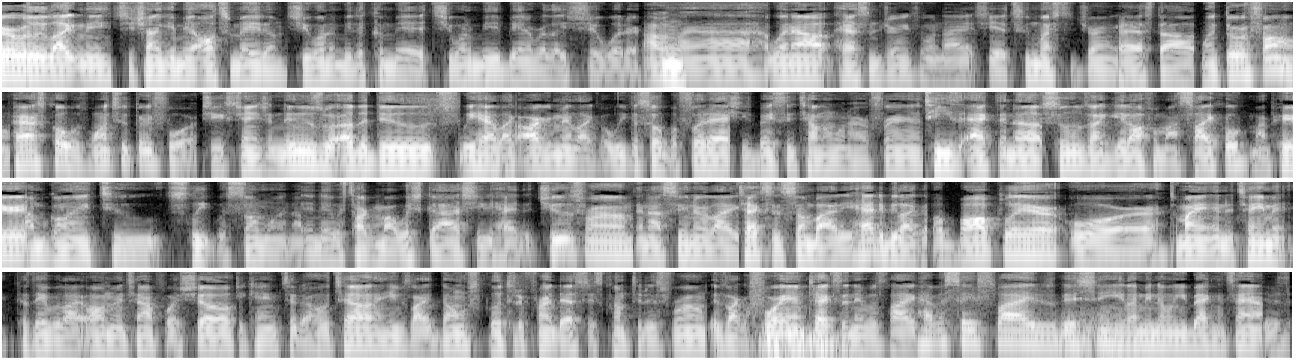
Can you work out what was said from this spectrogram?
Girl really liked me. She trying to give me an ultimatum. She wanted me to commit. She wanted me to be in a relationship with her. I was like, ah. I went out, had some drinks one night. She had too much to drink, passed out. Went through her phone. Passcode was one two three four. She exchanging news with other dudes. We had like argument like a week or so before that. She's basically telling one of her friends, T's acting up. As soon as I get off of my cycle, my period, I'm going to sleep with someone. And they was talking about which guy she had to choose from. And I seen her like texting somebody. It had to be like a ball player or somebody in entertainment because they were like, oh, I'm in town for a show. She came to the hotel and he was like, don't go to the front desk. Just come to this room. It was like a 4 a.m. text and it was like, have a safe flight. It was a good seeing you. Let me know when you're back in town. It was.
